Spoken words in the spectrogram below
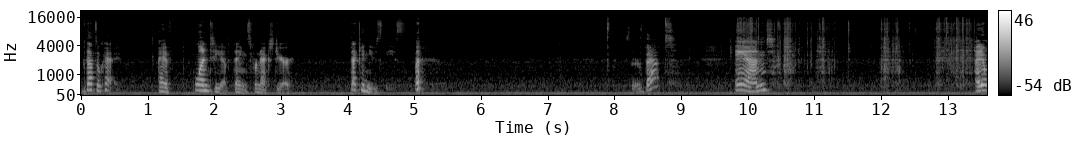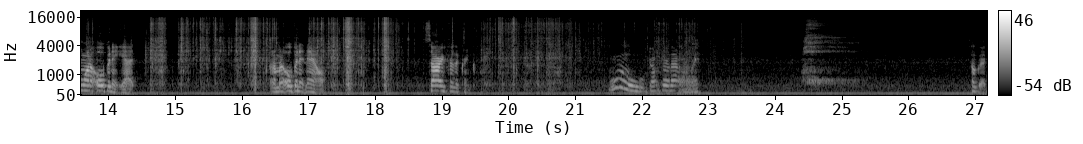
but that's okay. I have plenty of things for next year that can use these. so there's that. And I didn't want to open it yet. I'm going to open it now. Sorry for the crinkle. Ooh, don't throw that one away. Oh, good.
